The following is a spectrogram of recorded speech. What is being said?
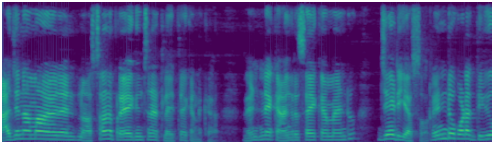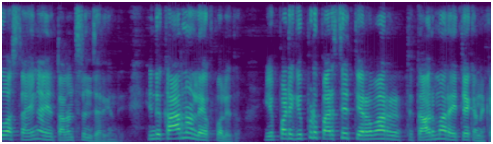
రాజీనామా అనే అస్త్రాన్ని ప్రయోగించినట్లయితే కనుక వెంటనే కాంగ్రెస్ హైకమాండ్ జేడీఎస్ రెండు కూడా దిగి వస్తాయని ఆయన తలంచడం జరిగింది. ఇందుకు కారణం లేకపోలేదు. ఇప్పటికిప్పుడు పరిస్థితి తిరగవారు తారుమారు అయితే కనుక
